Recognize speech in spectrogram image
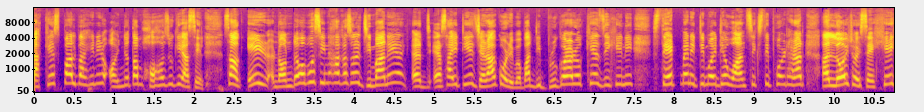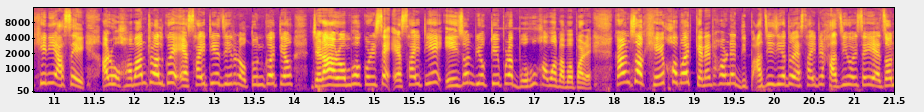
ৰাকেশ পাল বাহিনীৰ অন্যতম সহযোগী আছিল। চাওক এই নন্দবাবু সিনহাক আচলতে যিমানে এছ আই টিয়ে জেৰা কৰিব বা ডিব্ৰুগড় আৰক্ষীয়ে যিখিনি ষ্টেটমেণ্ট ইতিমধ্যে ওৱান ছিক্সটি ফ'ৰ ধাৰাত লৈ থৈছে সেইখিনি আছেই। আৰু সমান্তৰালকৈ এছ আই টিয়ে যিহেতু নতুনকৈ তেওঁ জেৰা আৰম্ভ কৰিছে এছ আই টিয়ে এইজন ব্যক্তিৰ পৰা বহু সময় পাব পাৰে। কাৰণ চাওক সেই সময়ত কেনেধৰণে আজি যিহেতু এছ আই টি সাজি হৈছে এজন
